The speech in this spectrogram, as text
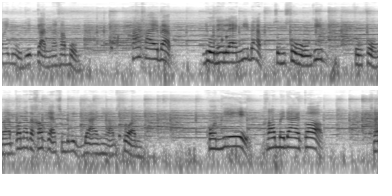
มาอยู่ด้วยกันนะครับผม ถ้าใครแบบอยู่ในแรงที่แบบสูงๆที่สูงๆนะก็น่าจะเข้าแกนชิมบิลิกได้นะครับ ส่วน คนที่เข้าไม่ได้ก็ใช้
